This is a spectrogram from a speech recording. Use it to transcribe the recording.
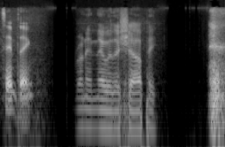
Same thing. Run in there with a Sharpie.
